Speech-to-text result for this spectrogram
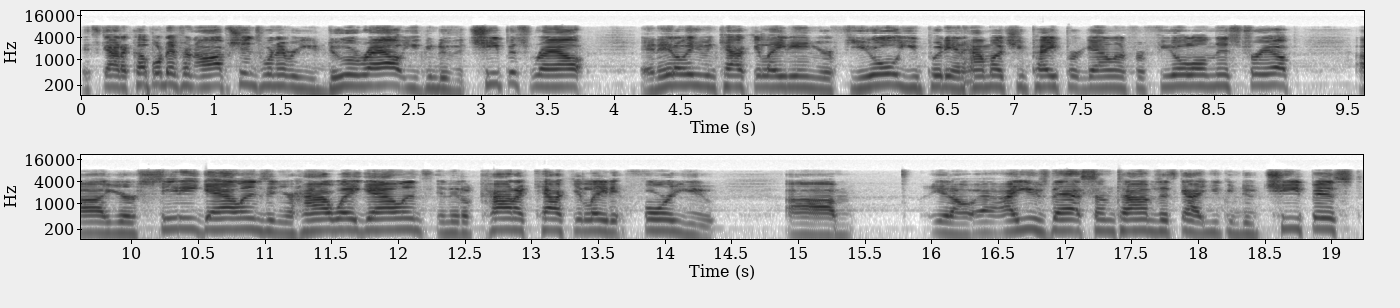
It's got a couple different options whenever you do a route. You can do the cheapest route and it'll even calculate in your fuel. You put in how much you pay per gallon for fuel on this trip, uh, your city gallons and your highway gallons, and it'll kind of calculate it for you. Um, you know, I use that sometimes. It's got you can do cheapest,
